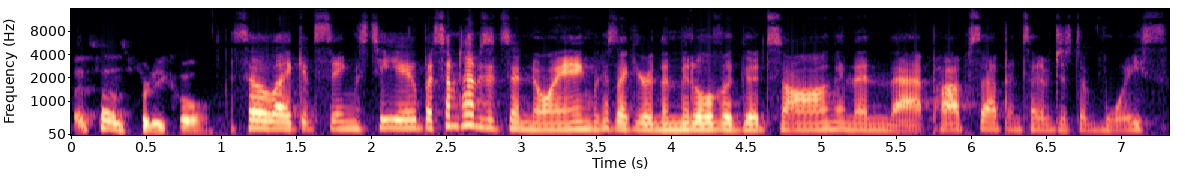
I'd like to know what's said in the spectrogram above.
That sounds pretty cool. So like it sings to you, but sometimes it's annoying because like you're in the middle of a good song and then that pops up instead of just a voice.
